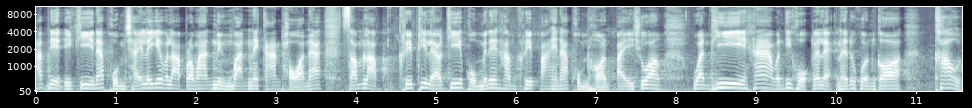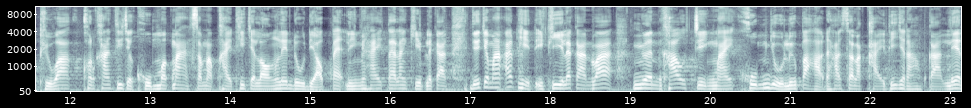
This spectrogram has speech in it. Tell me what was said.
อัปเดตอีกทีนะ ผมใช้ระยะเวลาประมาณ 1 วันในการถอนนะสำหรับคลิปที่แล้วที่ผมไม่ได้ทำคลิปไปนะ ผมถอนไปช่วงวันที่ 5 วันที่ 6 นั่นแหละนะทุกคนก็ เข้าถือว่าค่อนข้างที่จะคุ้มมากๆสำหรับใครที่จะลองเล่นดูเดี๋ยวแปะลิงก์ไว้ให้ใต้ล่างคลิปแล้วกัน เดี๋ยวจะมาอัปเดตอีกทีแล้วกันว่าเงินเข้าจริงไหมคุ้มอยู่หรือเปล่านะครับสำหรับใครที่จะทำการเล่น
